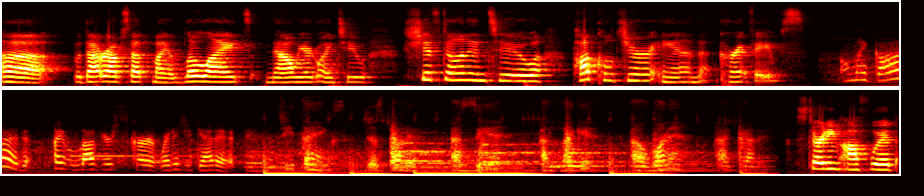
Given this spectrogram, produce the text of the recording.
Uh, but that wraps up my lowlights. Now we are going to shift on into pop culture and current faves. Oh my god, I love your skirt. Where did you get it? Gee, thanks. Just bought it. I see it. I like it. I want it. I got it. Starting off with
